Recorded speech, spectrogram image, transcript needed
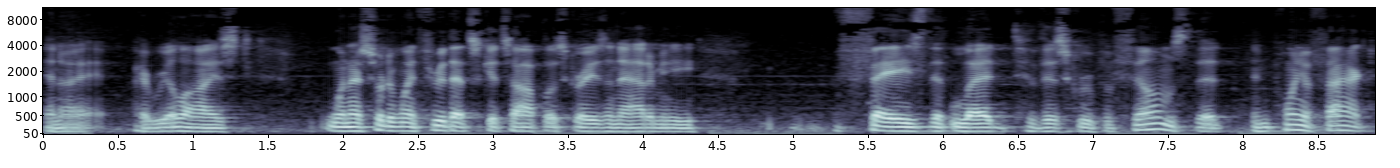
and I, I realized when I sort of went through that Schizopolis Gray's Anatomy phase that led to this group of films that, in point of fact,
